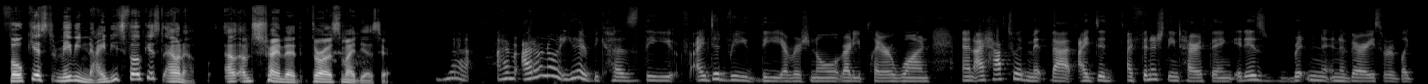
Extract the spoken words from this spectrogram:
focused, maybe 90s focused? I don't know. I'm just trying to throw out some ideas here. Yeah, I'm, I don't know either because the I did read the original Ready Player One, and I have to admit that I did I finished the entire thing. It is written in a very sort of like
